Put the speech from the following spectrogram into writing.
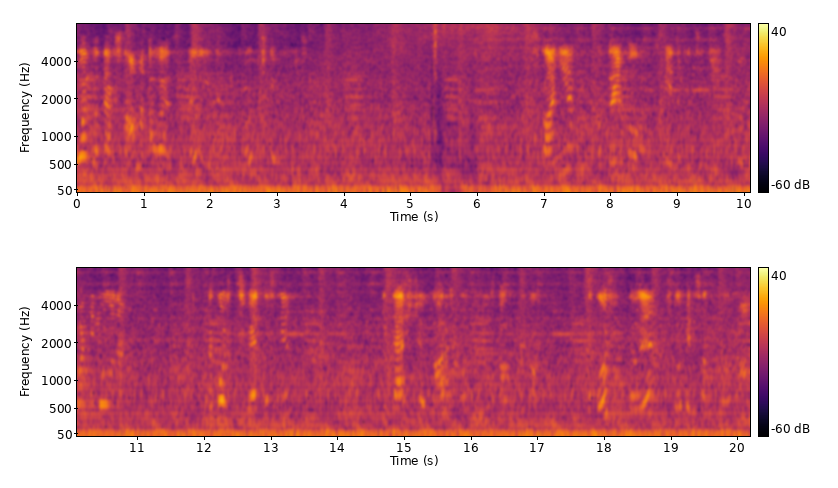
Volvo теж саме, але зробили її трошечки міцніше. Сканія отримала зміни по ціні на 2 мільйона, також по швидкості і те, що зараз можна її ставити так. Також дали 150 кг.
